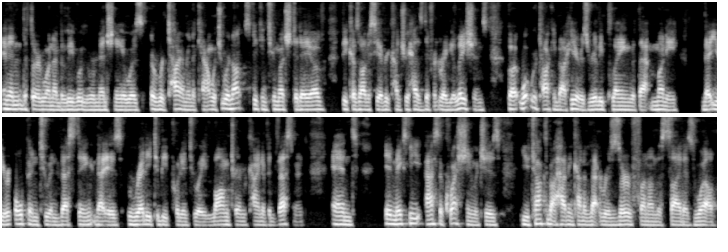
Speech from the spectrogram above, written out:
And then the third one, I believe we were mentioning, it was a retirement account, which we're not speaking too much today of because obviously every country has different regulations. But what we're talking about here is really playing with that money that you're open to investing that is ready to be put into a long term kind of investment. And it makes me ask the question, which is you talked about having kind of that reserve fund on the side as well.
